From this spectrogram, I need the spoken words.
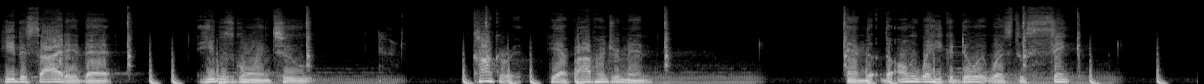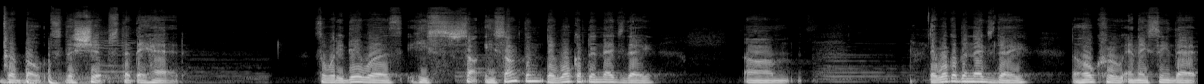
he decided that he was going to conquer it. He had 500 men, and the, only way he could do it was to sink the boats, the ships that they had. So what he did was he sunk, he sunk them. They woke up the next day. Um, they woke up the next day, the whole crew, and they seen that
